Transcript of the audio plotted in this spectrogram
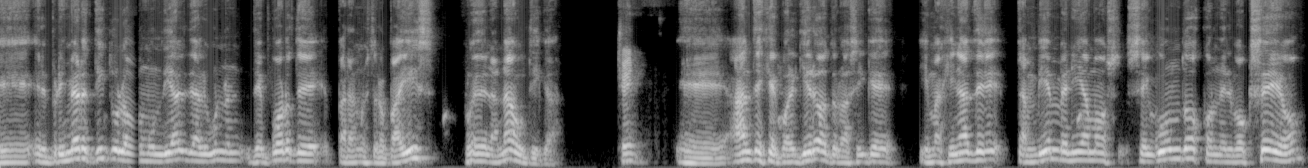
que el primer título mundial de algún deporte para nuestro país fue de la náutica, sí, eh, antes que cualquier otro. Así que imagínate, también veníamos segundos con el boxeo,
